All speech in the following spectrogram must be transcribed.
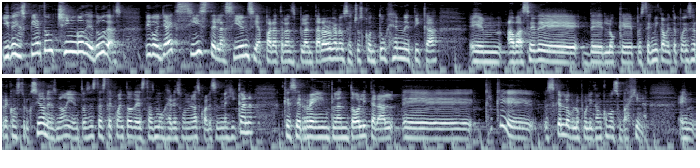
y despierta un chingo de dudas. Digo, ya existe la ciencia para trasplantar órganos hechos con tu genética Em, a base de, lo que pues técnicamente pueden ser reconstrucciones, ¿no? Y entonces está este cuento de estas mujeres, una de las cuales es mexicana, que se reimplantó literal, eh, creo que es que lo, publican como su vagina. Em,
